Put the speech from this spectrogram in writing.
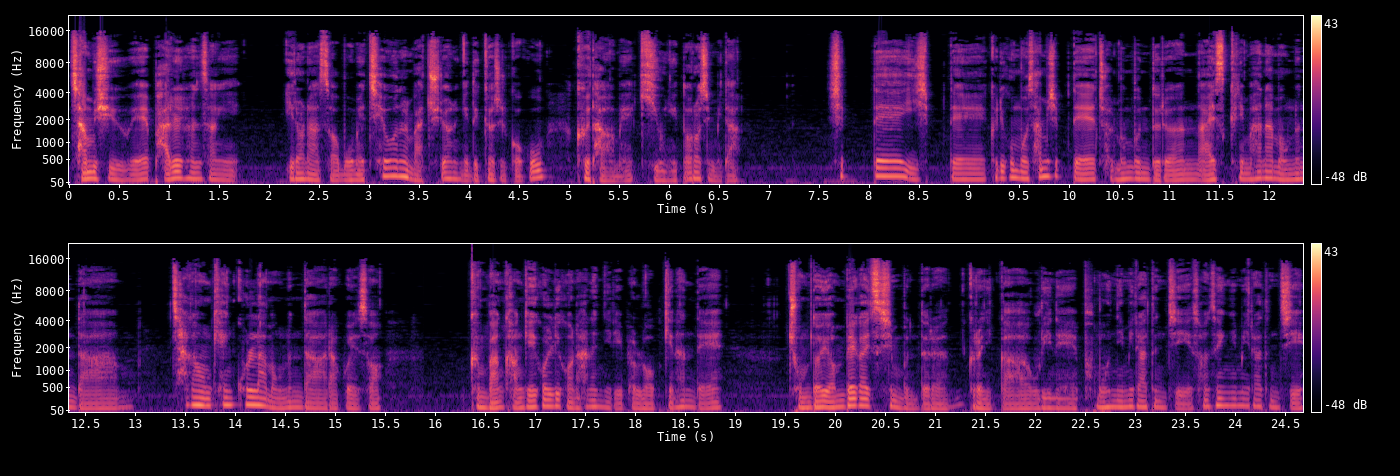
잠시 후에 발열 현상이 일어나서 몸의 체온을 맞추려는 게 느껴질 거고 그 다음에 기운이 떨어집니다. 10대, 20대, 그리고 뭐 30대 젊은 분들은 아이스크림 하나 먹는다, 차가운 캔 콜라 먹는다 라고 해서 금방 감기에 걸리거나 하는 일이 별로 없긴 한데 좀 더 연배가 있으신 분들은 그러니까 우리네 부모님이라든지 선생님이라든지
